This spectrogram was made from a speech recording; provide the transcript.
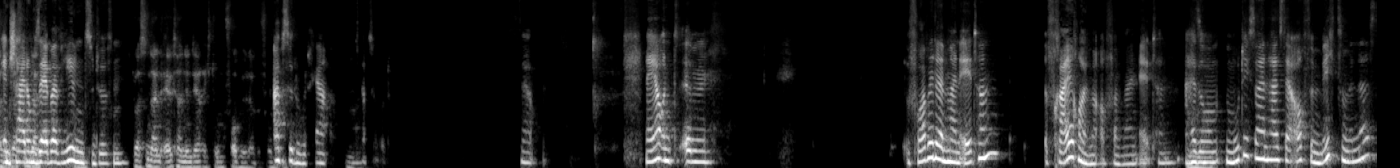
Also, Entscheidungen selber wählen Mhm. zu dürfen. Du hast in deinen Eltern in der Richtung Vorbilder gefunden. Absolut, ja, Mhm. absolut. Ja. Naja, und ähm, Vorbilder in meinen Eltern Freiräume auch von meinen Eltern. Also mhm. mutig sein heißt ja auch für mich zumindest,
